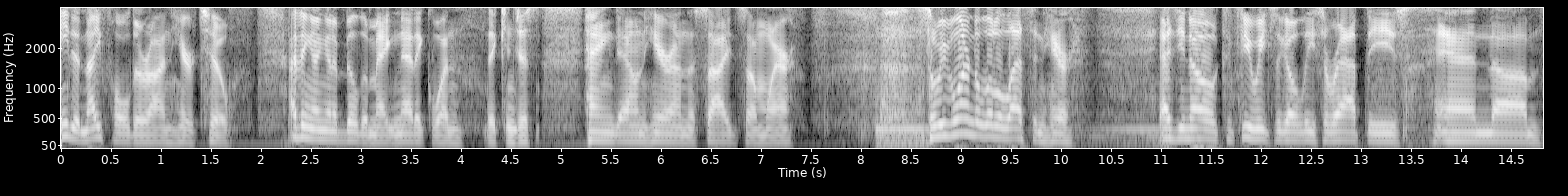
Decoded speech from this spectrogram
Need a knife holder on here too. I think I'm going to build a magnetic one that can just hang down here on the side somewhere. So we've learned a little lesson here. As you know, a few weeks ago, Lisa wrapped these and, um,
